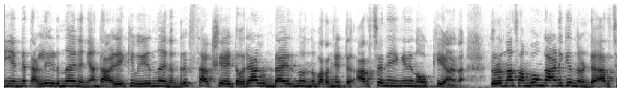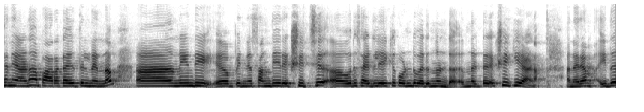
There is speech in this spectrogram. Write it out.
നീ എന്നെ തള്ളിയിടുന്നതിനും ഞാൻ താഴേക്ക് വീഴുന്നതിനും ദൃക്സാക്ഷിയായിട്ട് ഒരാൾ ഉണ്ടായിരുന്നു എന്ന് പറഞ്ഞിട്ട് അർച്ചനെ ഇങ്ങനെ നോക്കിയാണ്. തുടർന്ന് ആ സംഭവം കാണിക്കുന്നുണ്ട്. അർച്ചനയാണ് ആ പാറക്കയത്തിൽ നിന്നും നീന്തി പിന്നെ സന്ധ്യയെ രക്ഷിച്ച് ഒരു സൈഡിലേക്ക് കൊണ്ടുവരുന്നുണ്ട്. എന്നിട്ട് ഇട്ട് രക്ഷിക്കുകയാണ്. അന്നേരം ഇത്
